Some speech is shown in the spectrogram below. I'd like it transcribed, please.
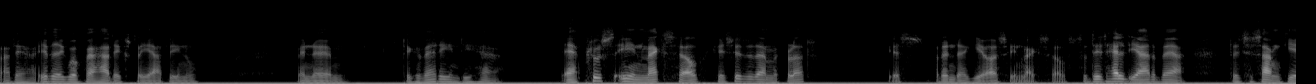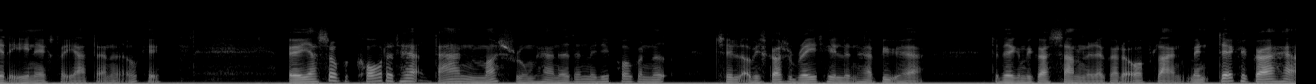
Nej, det her. Jeg ved ikke, hvorfor jeg har et ekstra hjerte lige nu. Men øh, det kan være, det er en af de her. Ja, plus en max health. Kan I se det der med blot? Yes. Og den der giver også en max health. Så det er et halvt hjerte hver. Det til sammen giver det ene ekstra hjerte dernede. Okay. Øh, jeg så på kortet her, der er en mushroom hernede. Den vil jeg lige prøve at gå ned til. Og vi skal også raid hele den her by her. Det ved jeg ikke, om vi gør sammen, eller gør det offline. Men det, jeg kan gøre her,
